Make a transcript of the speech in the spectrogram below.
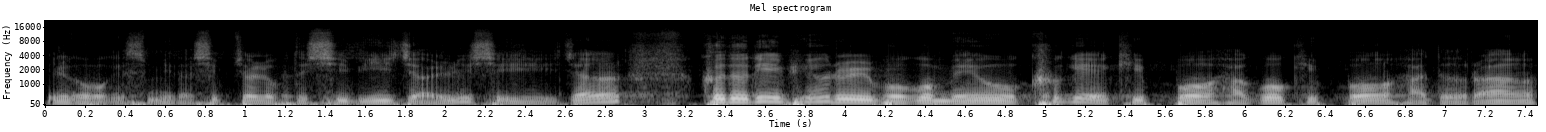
읽어보겠습니다. 10절부터 12절 시작. 그들이 별을 보고 매우 크게 기뻐하고 기뻐하더라.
